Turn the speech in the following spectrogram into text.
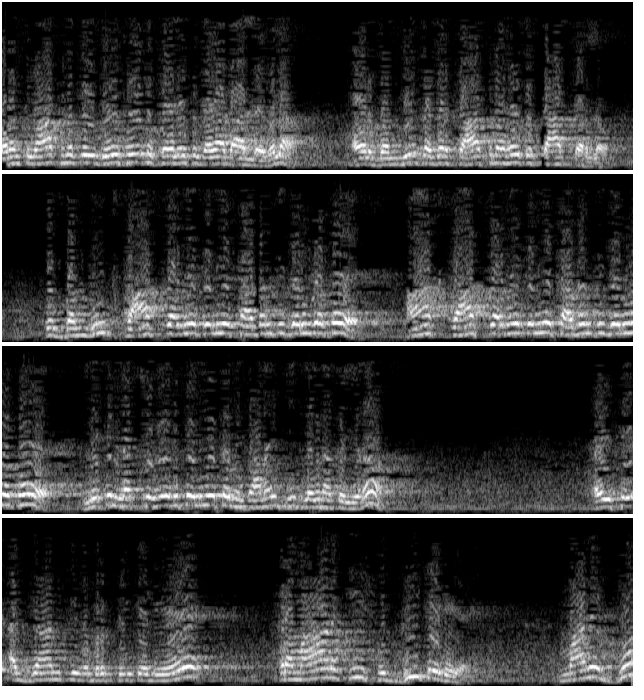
परंतु आँख में कोई दोष हो तो पहले से दवा डाल लो, बोला। और बंदूक अगर साफ़ न हो तो साफ़ कर लो। तो बंदूक साफ़ करने के लिए साधन की ज़रूरत है। आँख साफ़ करने के लिए साधन की ज़रूरत है। लेकिन लक्ष्य वेद के लिए तो निशाना ही ठीक लगना चाहिए ना। ऐसे अज्ञान की निवृत्ति के लिए, प्रमाण की शुद्धि के लिए, माने जो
